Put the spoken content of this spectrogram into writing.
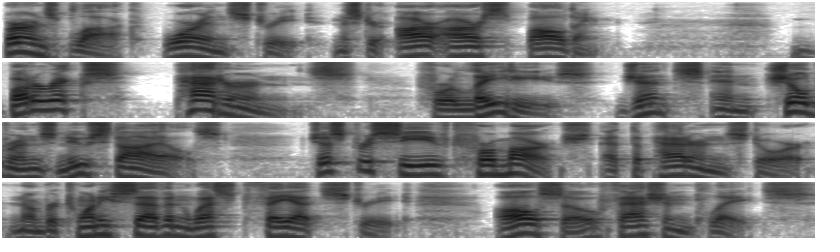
Burns Block, Warren Street. Mr. R. R. Spalding. Butterick's Patterns for ladies, gents, and children's new styles. Just received for March at the Pattern Store, number 27 West Fayette Street. Also, fashion plates.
